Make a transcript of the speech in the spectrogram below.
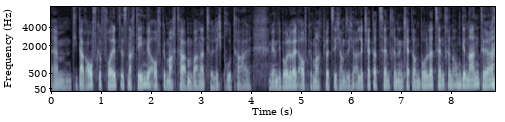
ähm, die darauf gefolgt ist, nachdem wir aufgemacht haben, war natürlich brutal. Wir haben die Boulderwelt aufgemacht, plötzlich haben sich alle Kletterzentren in Kletter- und Boulderzentren umgenannt, ja.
